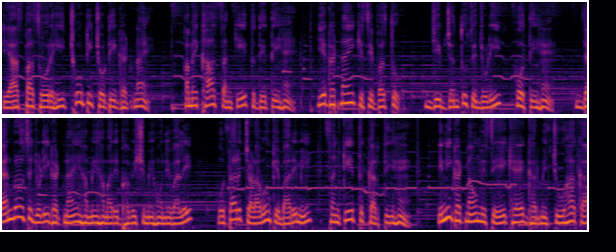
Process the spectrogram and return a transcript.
के आसपास हो रही छोटी छोटी घटनाएँ हमें खास संकेत देती हैं। ये घटनाएँ किसी वस्तु जीव जंतु से जुड़ी होती हैं। जानवरों से जुड़ी घटनाएँ हमें हमारे भविष्य में होने वाले उतार चढ़ावों के बारे में संकेत करती हैं। इन्हीं घटनाओं में से एक है घर में चूहा का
